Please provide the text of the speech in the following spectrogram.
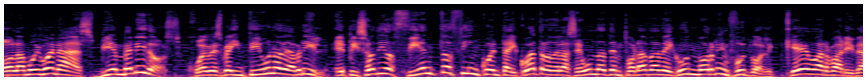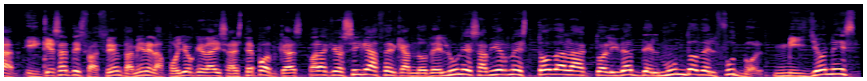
Hola, muy buenas, bienvenidos. Jueves 21 de abril, episodio 154 de la segunda temporada de Good Morning Football. ¡Qué barbaridad! Y qué satisfacción también el apoyo que dais a este podcast para que os siga acercando de lunes a viernes toda la actualidad del mundo del fútbol. Millones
